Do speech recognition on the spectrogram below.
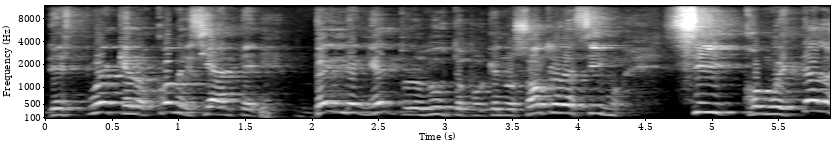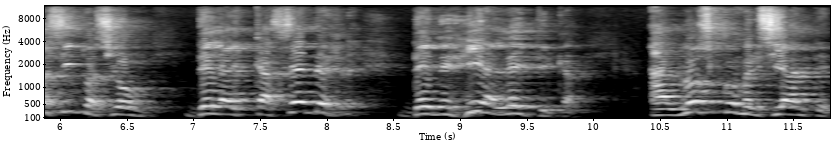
después que los comerciantes venden el producto, porque nosotros decimos, si como está la situación, de la escasez de, energía eléctrica a los comerciantes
